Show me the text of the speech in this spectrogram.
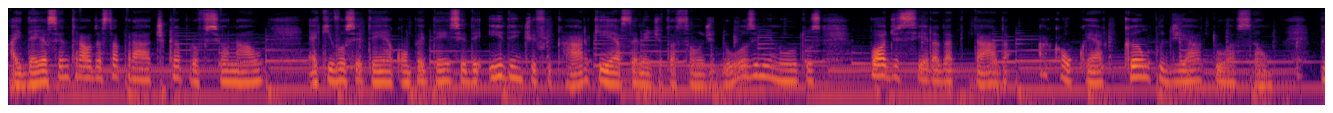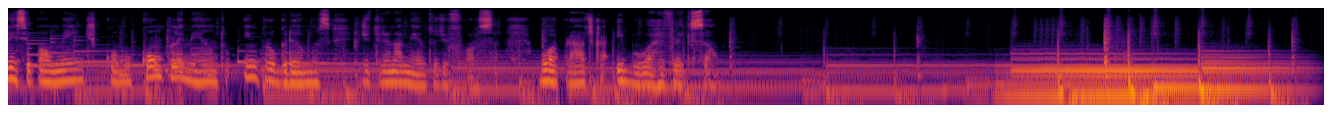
A ideia central desta prática profissional é que você tenha a competência de identificar que esta meditação de 12 minutos pode ser adaptada a qualquer campo de atuação, principalmente como complemento em programas de treinamento de força. Boa prática e boa reflexão.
